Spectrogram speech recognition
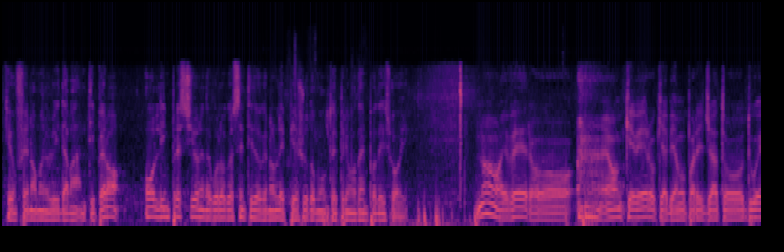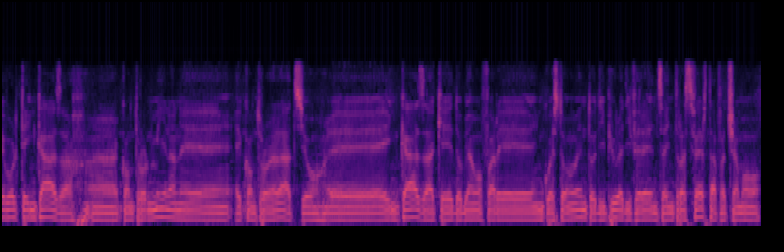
che è un fenomeno lì davanti, però ho l'impressione da quello che ho sentito che non le è piaciuto molto il primo tempo dei suoi. No, è vero, è anche vero che abbiamo pareggiato due volte in casa eh, contro il Milan e, e, contro la Lazio. È in casa che dobbiamo fare in questo momento di più la differenza. In trasferta facciamo,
